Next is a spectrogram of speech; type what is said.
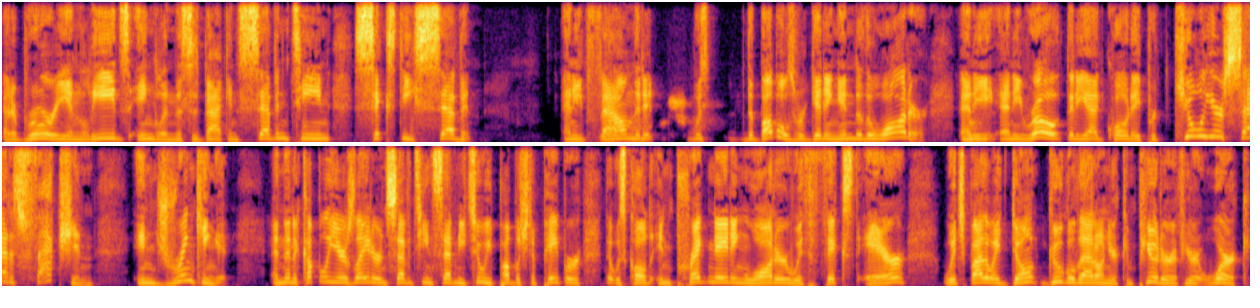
at a brewery in Leeds, England. This is back in 1767, and he found that it was the bubbles were getting into the water. And he and he wrote that he had quote a peculiar satisfaction in drinking it. And then a couple of years later in 1772 he published a paper that was called impregnating water with fixed air which by the way don't google that on your computer if you're at work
